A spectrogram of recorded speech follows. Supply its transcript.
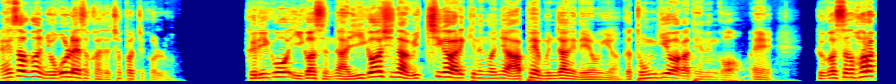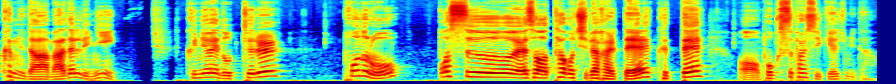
해석은 요걸로 해석하세요. 첫 번째 걸로. 그리고 이것은 아 이것이나 위치가 가리키는 건요 앞에 문장의 내용이요. 그러니까 동기화가 되는 거. 예. 그것은 허락합니다. 마델린이 그녀의 노트를 폰으로 버스에서 타고 집에 갈 때 그때 어, 복습할 수 있게 해줍니다.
